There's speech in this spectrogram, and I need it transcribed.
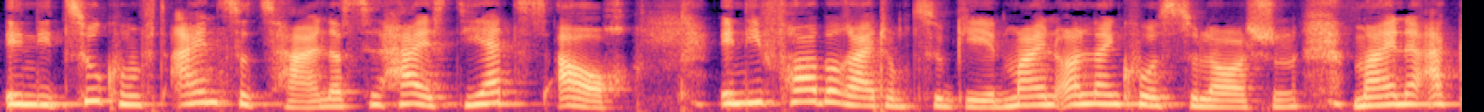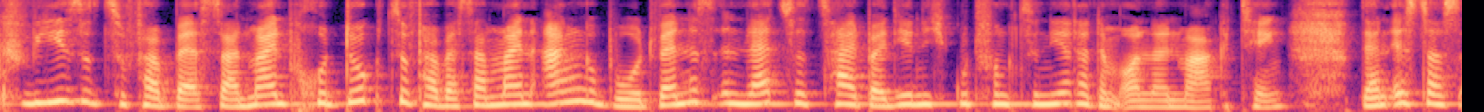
in die Zukunft einzuzahlen. Das heißt, jetzt auch in die Vorbereitung zu gehen, meinen Online-Kurs zu launchen, meine meine Akquise zu verbessern, mein Produkt zu verbessern, mein Angebot. Wenn es in letzter Zeit bei dir nicht gut funktioniert hat im Online-Marketing, dann ist das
